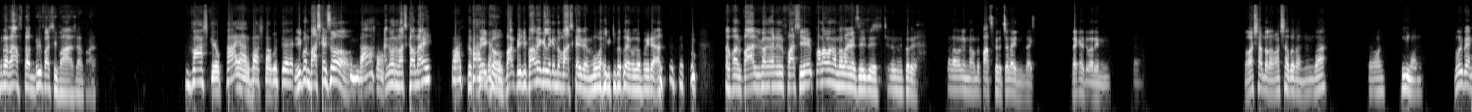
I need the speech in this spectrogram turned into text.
পুরো রাস্তার দুই পাশে বাস আর বাস কেউ খায় আর বাস রিপন বাস খাইছো? না। আগে বাস খাও নাই? দেখো। বাপ বেশি পাবে গেলে কিন্তু বাস খাইবে মোবাইল কিন্তু আমার বাস বাগানের পাশে কলা বাগানও লাগাইছে এই যে ভিতরে। কলা বাগানের নাম তো পাঁচ করে চালাই দেখ দেখাইতে পারেনি। অসাধারণ অসাধারণ বা ঘুরবেন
